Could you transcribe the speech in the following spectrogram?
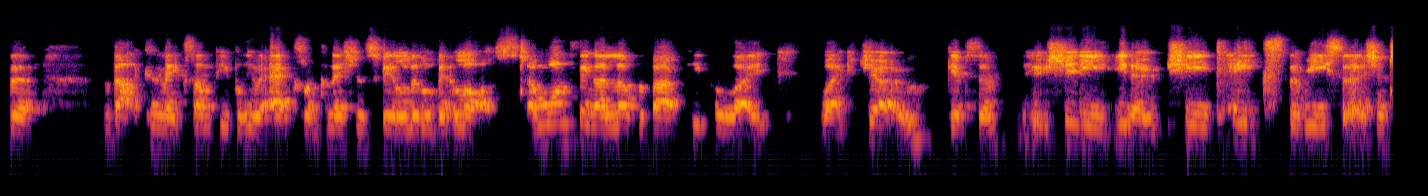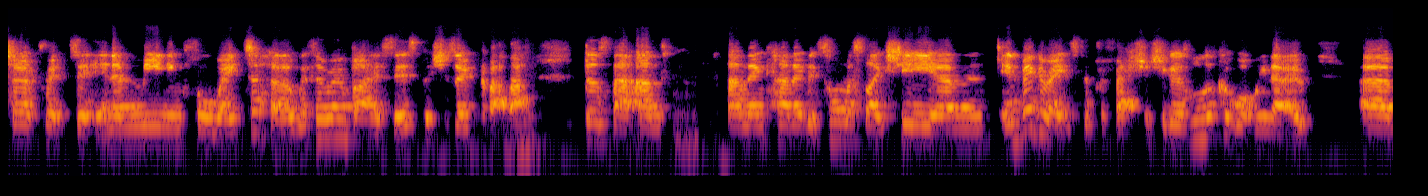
that that can make some people who are excellent clinicians feel a little bit lost. And one thing I love about people like like Jo Gibson, who she, you know, she takes the research, interprets it in a meaningful way to her with her own biases, but she's open about that, does that, and and then kind of it's almost like she um, invigorates the profession. She goes, look at what we know, um,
